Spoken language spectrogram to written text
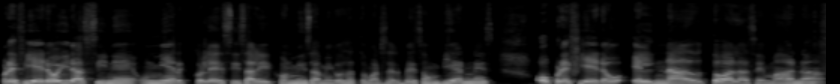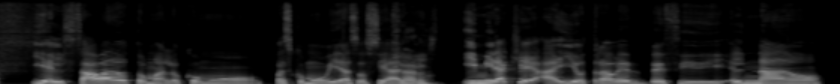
prefiero ir a cine un miércoles y salir con mis amigos a tomar cerveza un viernes o prefiero el nado toda la semana y el sábado tomarlo como pues como vida social. Y, y, mira que ahí otra vez decidí el nado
